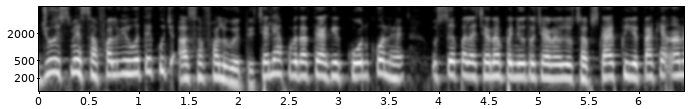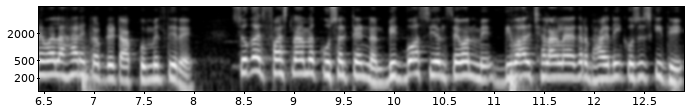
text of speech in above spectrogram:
जो इसमें सफल भी हुए थे कुछ असफल हुए थे। चलिए, आपको बताते हैं आखिर कौन कौन है। उससे पहले चैनल पर नहीं हो तो चैनल को सब्सक्राइब कीजिए, ताकि आने वाला हर एक अपडेट आपको मिलती रहे। सो गाइज़ फ़र्स्ट नाम है Kushal Tandon. Bigg Boss season seven में दीवाल छलांग लगाकर भागने की कोशिश की थी।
